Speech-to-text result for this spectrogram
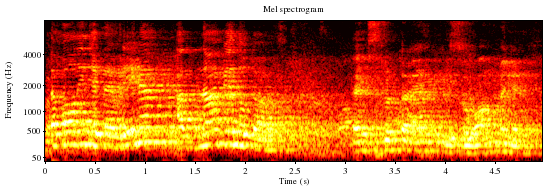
Дополнительное время – одна минута. Extra time is one minute.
